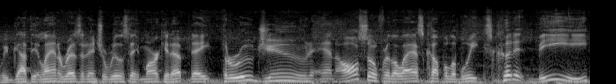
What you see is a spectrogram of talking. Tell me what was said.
We've got the Atlanta residential real estate market update through June and also for the last couple of weeks. Could it be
